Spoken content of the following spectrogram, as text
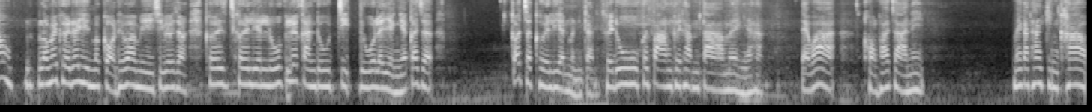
อ้าเราไม่เคยได้ยินมาก่อนที่ว่ามีชีวิตประจำวันเคยเคยเรียนรู้เรื่องการดูจิตดูอะไรอย่างเงี้ย ก็จะก็จะเคยเรียนเหมือนกัน เคยดูเคยฟังเคยทำตามอะไรอย่างเงี้ยค่ะ แต่ว่าของพระอาจารย์นี่แม้กระทั่งกินข้าว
